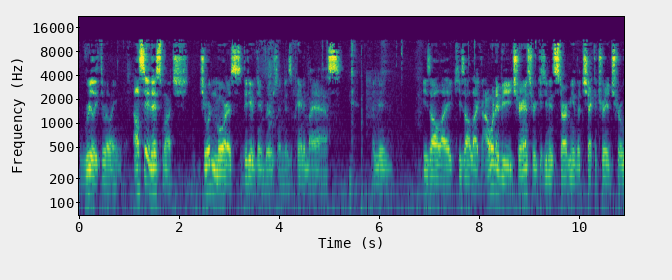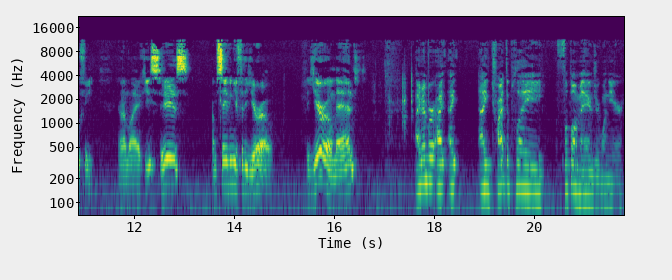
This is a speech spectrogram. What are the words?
really thrilling. I'll say this much: Jordan Morris video game version is a pain in my ass. I mean, he's all like, he's all like, I want to be transferred because you didn't start me in the Checkatrade trophy, and I'm like, he's serious? I'm saving you for the Euro, the Euro, man. I remember I, I I tried to play Football Manager one year,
